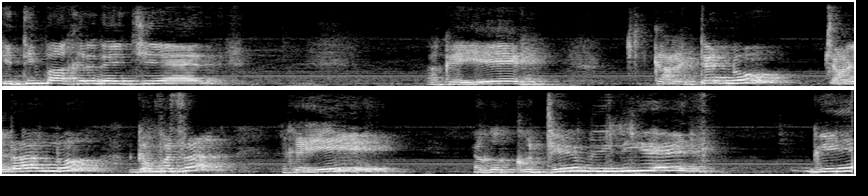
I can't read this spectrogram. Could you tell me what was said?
किती पाखरं द्यायची आहेत? अगं ये कार्ट्यांनो चांडळांनो गप्पसा. अगं ये अगं कुठे मिली आहेस? गे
